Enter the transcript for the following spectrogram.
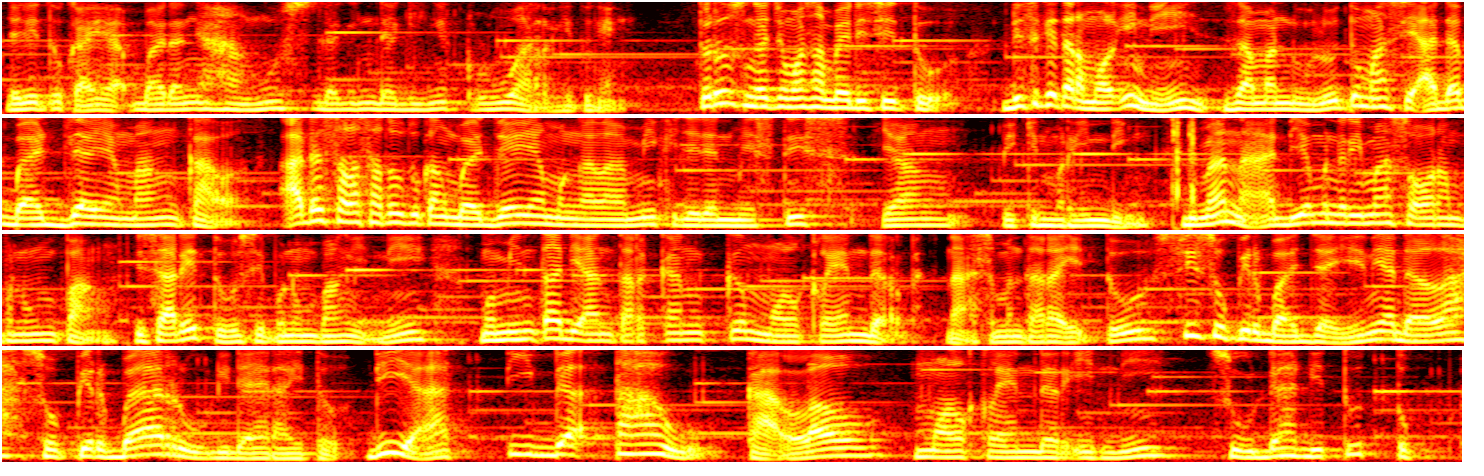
Jadi itu kayak badannya hangus, daging-dagingnya keluar gitu, geng. Terus nggak cuma sampai di situ. Di sekitar mall ini, zaman dulu tuh masih ada baja yang mangkal. Ada salah satu tukang baja yang mengalami kejadian mistis yang bikin merinding. Di mana dia menerima seorang penumpang. Di saat itu, si penumpang ini meminta diantarkan ke mall Klender. Nah, sementara itu, si supir baja ini adalah supir baru di daerah itu. Dia tidak tahu kalau mall Klender ini sudah ditutup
